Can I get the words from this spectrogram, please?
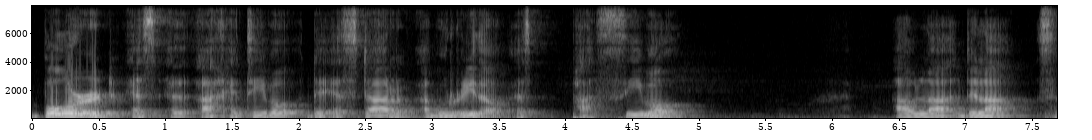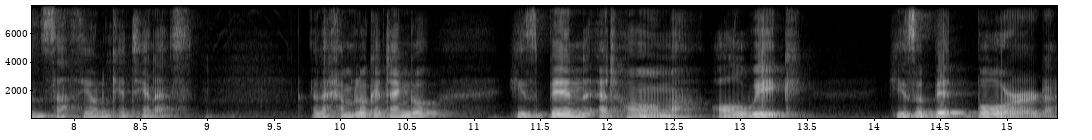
Bored es el adjetivo de estar aburrido, es pasivo. Habla de la sensación que tienes. El ejemplo que tengo, he's been at home all week. He's a bit bored.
